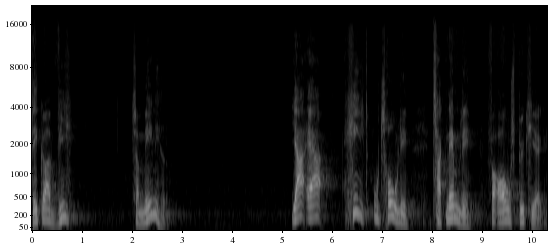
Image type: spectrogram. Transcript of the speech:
Det gør vi som menighed. Jeg er helt utrolig taknemmelig for Aarhus Bykirke.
